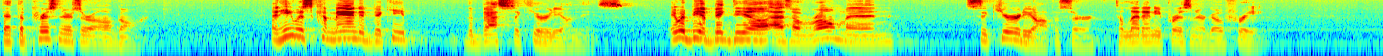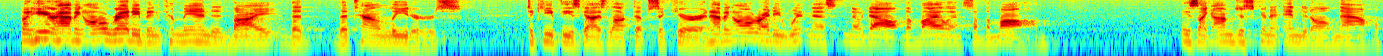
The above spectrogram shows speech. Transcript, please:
that the prisoners are all gone. And he was commanded to keep the best security on these. It would be a big deal as a Roman security officer to let any prisoner go free. But here, having already been commanded by the, the town leaders to keep these guys locked up secure. And having already witnessed, no doubt, the violence of the mob, he's like, I'm just going to end it all now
